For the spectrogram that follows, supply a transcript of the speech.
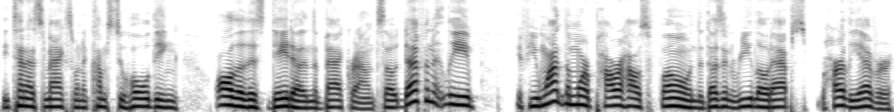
the 10s Max when it comes to holding all of this data in the background. So definitely if you want the more powerhouse phone that doesn't reload apps hardly ever,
